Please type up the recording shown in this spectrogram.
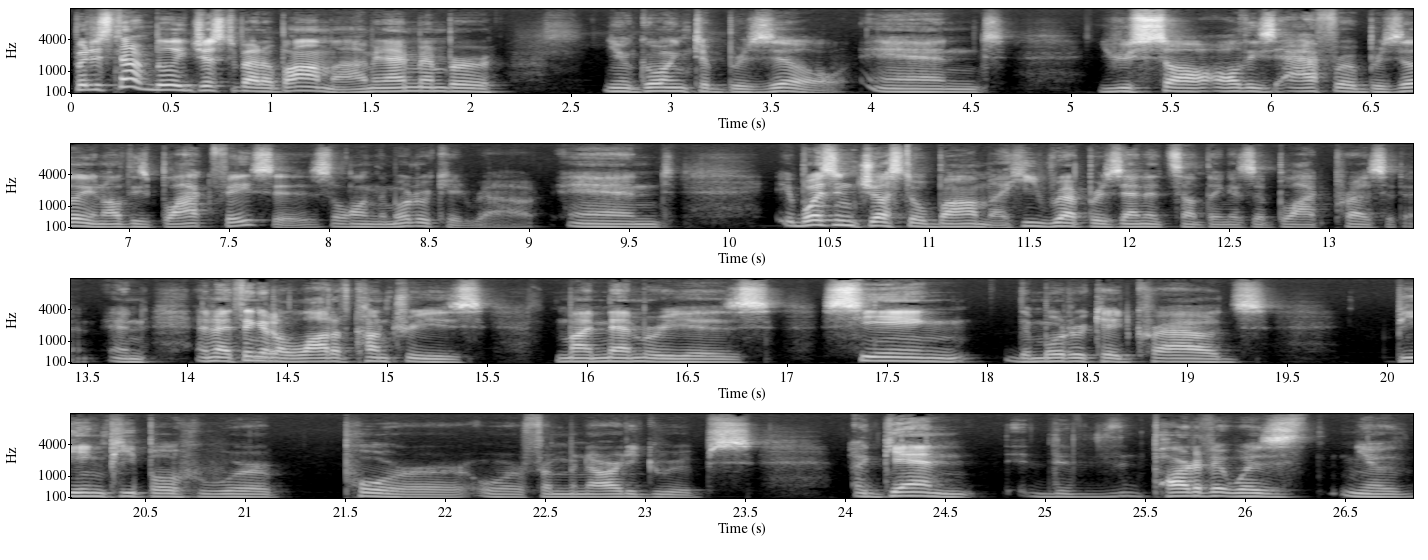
but it's not really just about Obama. I mean, I remember you know going to Brazil and you saw all these Afro Brazilian, all these black faces along the motorcade route. And it wasn't just Obama. He represented something as a black president. And and I think in a lot of countries, my memory is seeing the motorcade crowds being people who were poorer or from minority groups. Again, the, part of it was, you know,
